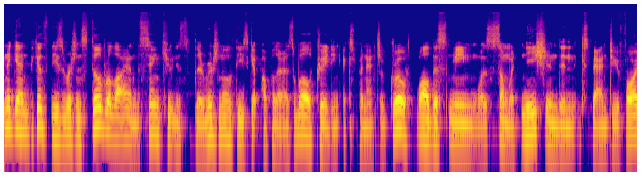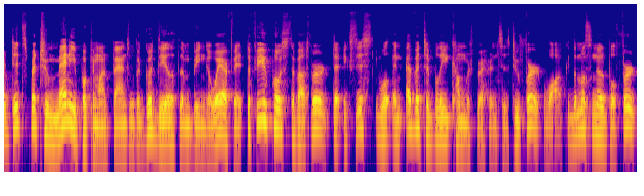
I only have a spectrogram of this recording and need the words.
And again, because these versions still rely on the same cuteness of the original, these get popular as well, creating exponential growth. While this meme was somewhat niche and didn't expand too far, it did spread to many Pokemon fans with a good deal of them being aware of it. The few posts about Furret that exist will inevitably come with references to Furret Walk. The most notable Furret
